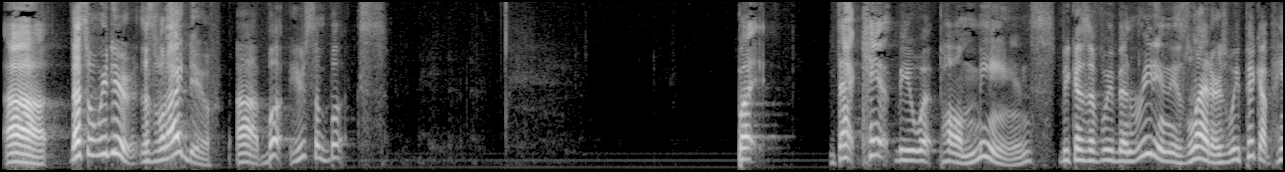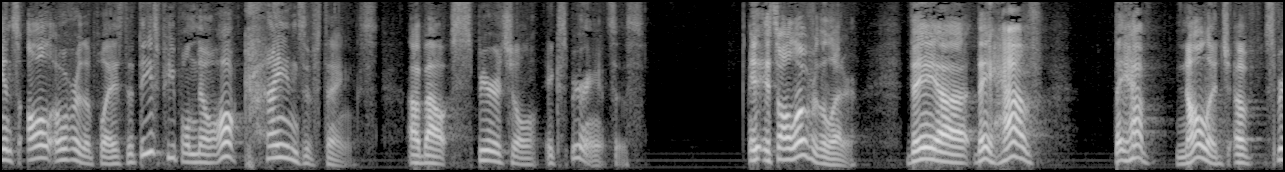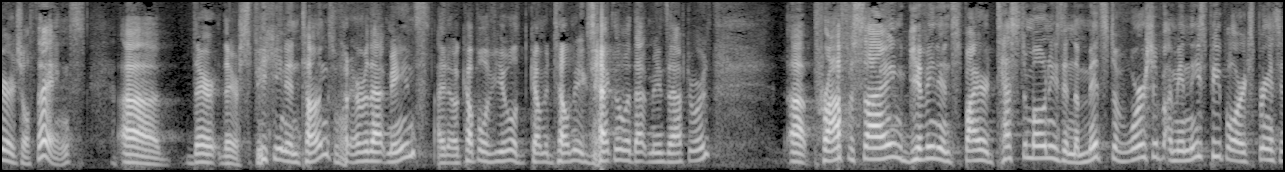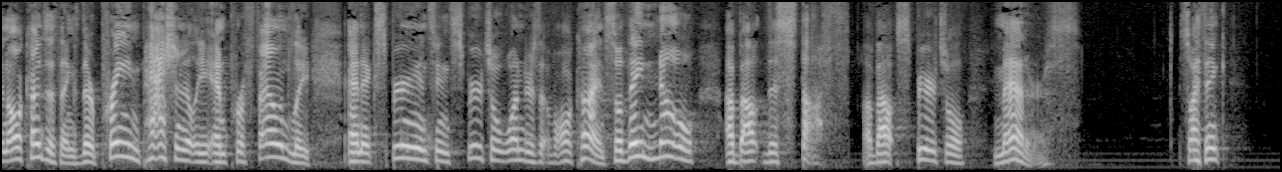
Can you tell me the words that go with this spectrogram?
Uh, that's what we do. That's what I do. Uh, book, here's some books. But that can't be what Paul means because if we've been reading these letters, we pick up hints all over the place that these people know all kinds of things about spiritual experiences. It's all over the letter. They, uh, they, have, they have knowledge of spiritual things. Uh, they're, they're speaking in tongues, whatever that means. I know a couple of you will come and tell me exactly what that means afterwards uh, prophesying, giving inspired testimonies in the midst of worship. I mean, these people are experiencing all kinds of things. They're praying passionately and profoundly and experiencing spiritual wonders of all kinds. So they know about this stuff, about spiritual matters. So I think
